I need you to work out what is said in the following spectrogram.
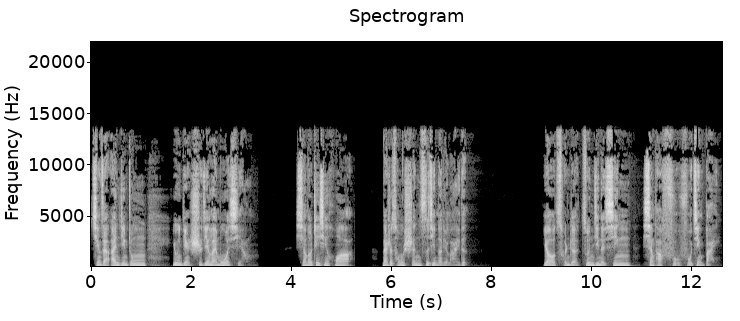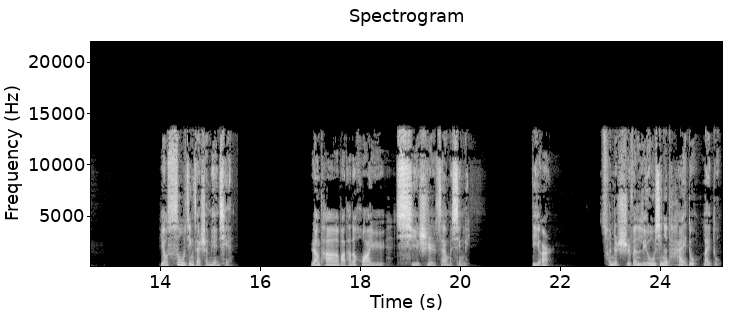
请在安静中用一点时间来默想，想到这些话。乃是从神自己那里来的，要存着尊敬的心向他俯伏敬拜，要肃静在神面前，让他把他的话语启示在我们心里。第二，存着十分留心的态度来读。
